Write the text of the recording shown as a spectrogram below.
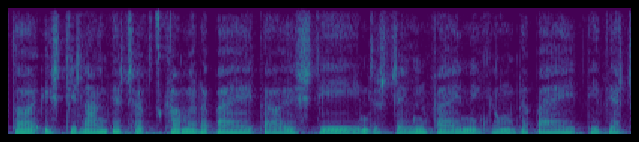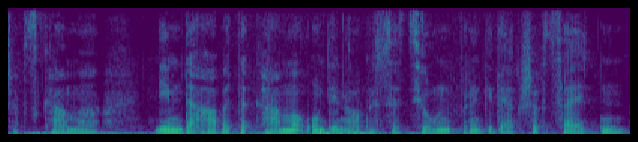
Da ist die Landwirtschaftskammer dabei, da ist die Industriellenvereinigung dabei, die Wirtschaftskammer, neben der Arbeiterkammer und den Organisationen von den Gewerkschaftsseiten,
